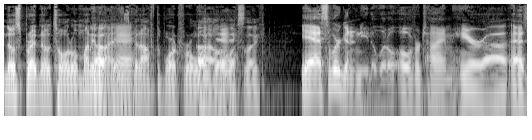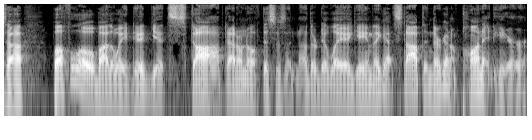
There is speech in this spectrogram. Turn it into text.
no spread, no total. Money line has been off the board for a while. It looks like. Yeah, so we're going to need a little overtime here. Uh, as uh, Buffalo, by the way, did get stopped. I don't know if this is another delay of game. They got stopped, and they're going to punt it here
